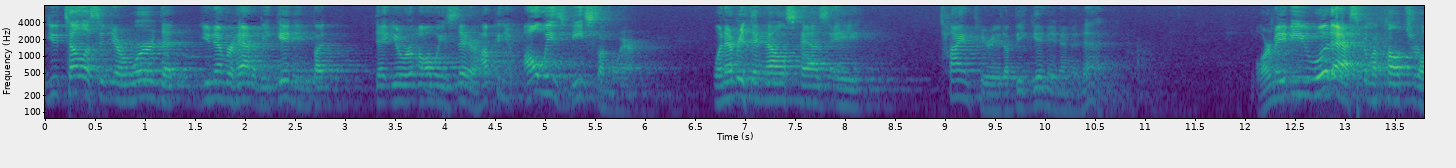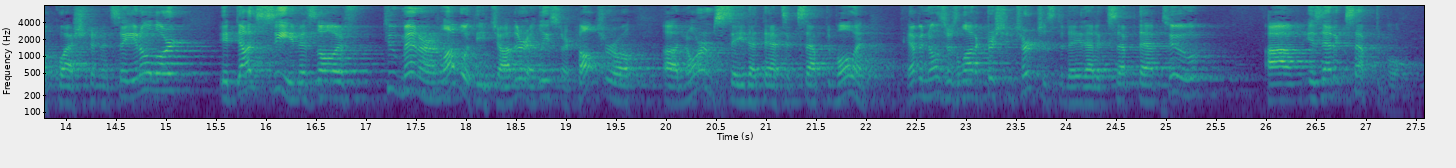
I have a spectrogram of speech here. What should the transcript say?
you tell us in your word that you never had a beginning, but that you were always there. How can you always be somewhere when everything else has a time period, a beginning and an end. Or maybe you would ask him a cultural question and say, you know, Lord, it does seem as though if two men are in love with each other, at least our cultural uh, norms say that that's acceptable, and heaven knows there's a lot of Christian churches today that accept that too. Um, is that acceptable?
